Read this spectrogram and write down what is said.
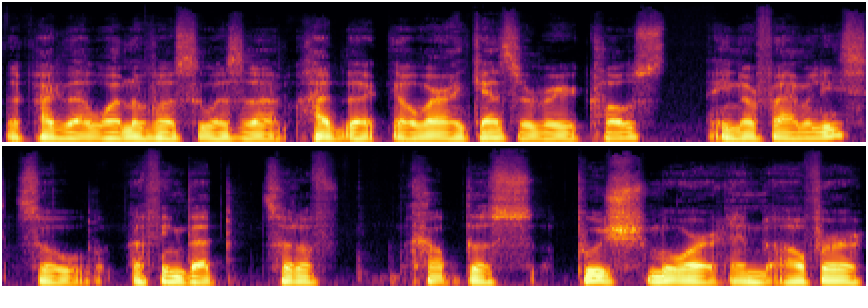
the fact that one of us was uh, had the ovarian cancer very close in our families. So I think that sort of helped us push more and offer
